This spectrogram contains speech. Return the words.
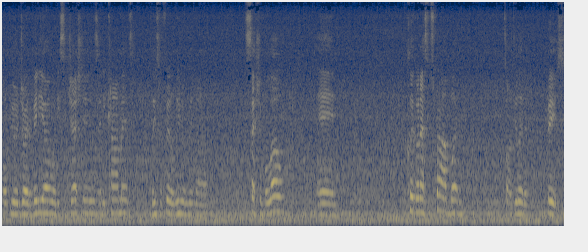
Hope you enjoyed the video. Any suggestions, any comments, please feel free to leave them in the section below. And click on that subscribe button. Talk to you later. Peace.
